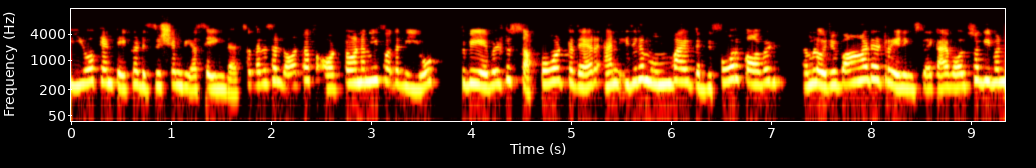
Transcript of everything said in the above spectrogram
VO can take a decision we are saying that so there is a lot of autonomy for the VO to be able to support there and ഇതിന് മുമ്പായിട്ട് ബിഫോർ കോവിഡ് നമ്മൾ ഒരുപാട് trainings like I also given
